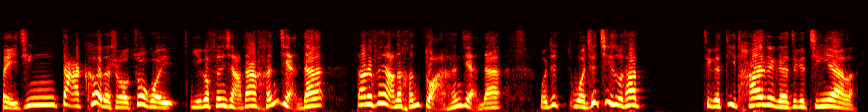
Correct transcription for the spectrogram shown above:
北京大课的时候做过一个分享，但是很简单，当时分享的很短很简单，我就我就记住他这个地摊儿这个这个经验了，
